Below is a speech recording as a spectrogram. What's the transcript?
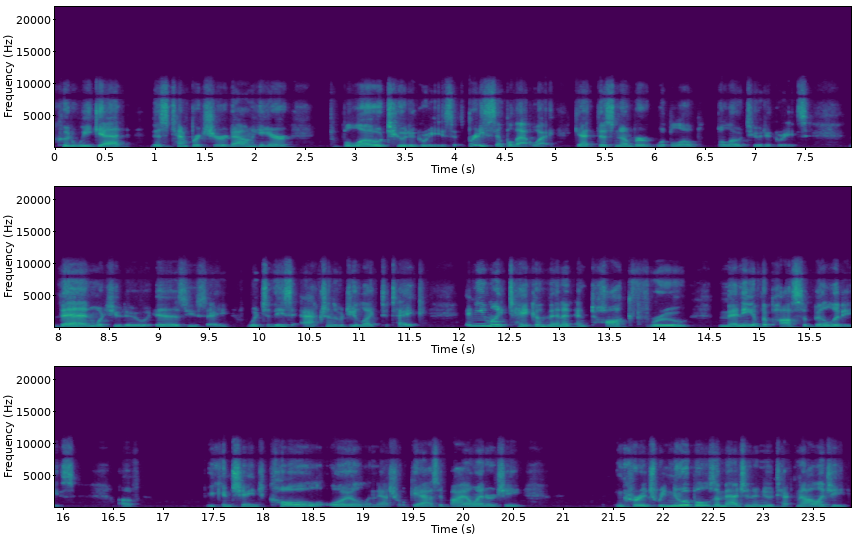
could we get this temperature down here below two degrees? It's pretty simple that way. Get this number below, below two degrees. Then what you do is you say, which of these actions would you like to take? And you might take a minute and talk through many of the possibilities of you can change coal, oil, and natural gas and bioenergy, encourage renewables, imagine a new technology.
